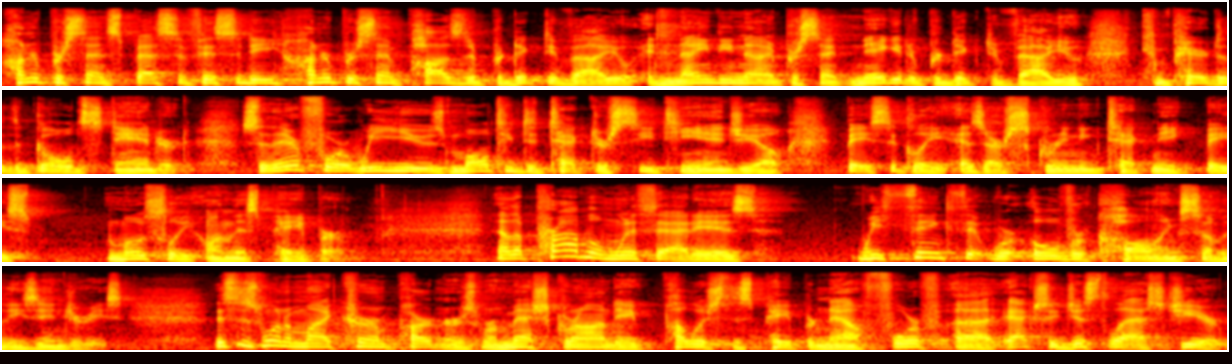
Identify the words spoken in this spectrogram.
100% specificity, 100% positive predictive value, and 99% negative predictive value compared to the gold standard. So therefore, we use multi-detector CT angio basically as our screening technique based mostly on this paper. Now, the problem with that is we think that we're overcalling some of these injuries. This is one of my current partners, Ramesh Grandhi, published this paper now, for, uh, actually just last year.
